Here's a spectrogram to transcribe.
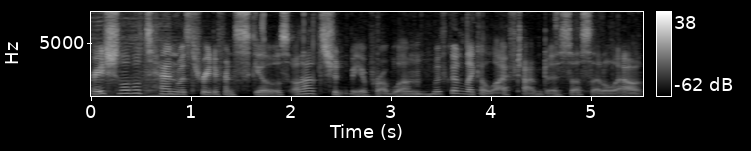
Reach level 10 with three different skills. Oh, that shouldn't be a problem. We've got like a lifetime to suss that all out.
